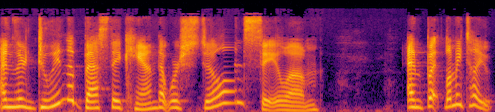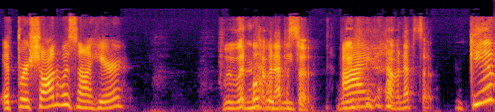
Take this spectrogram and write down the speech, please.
And they're doing the best they can that we're still in Salem. And but let me tell you, if Bershan was not here, We wouldn't have an would we episode. We, I- wouldn't have an episode. give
